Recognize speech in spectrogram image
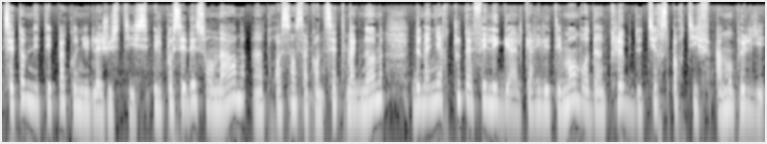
Cet homme n'était pas connu de la justice. Il possédait son arme, un 357 Magnum, de manière tout à fait légale car il était membre d'un club de tir sportif à Montpellier.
